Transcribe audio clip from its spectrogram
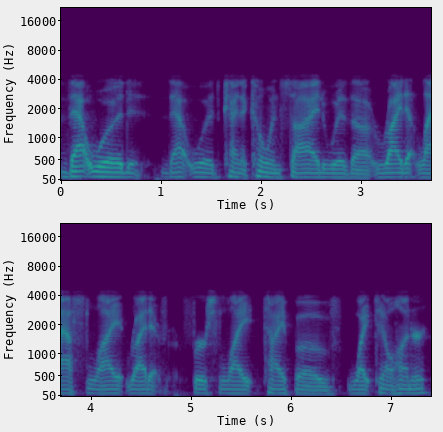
that would that would kind of coincide with uh, right at last light, right at first light type of whitetail hunter.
